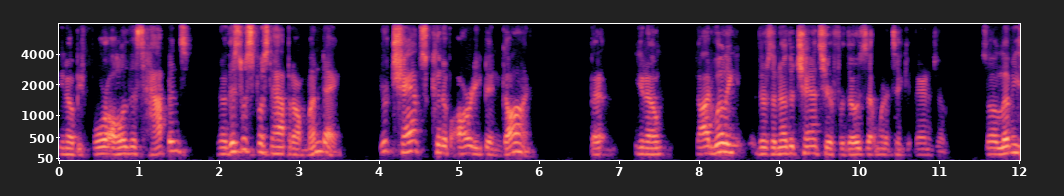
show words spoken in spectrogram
you know, before all of this happens, you know, this was supposed to happen on Monday. Your chance could have already been gone. But, you know, God willing, there's another chance here for those that want to take advantage of it. So let me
